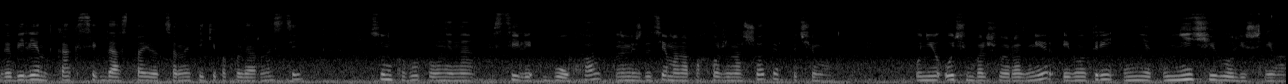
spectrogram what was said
Гобелен, как всегда, остается на пике популярности. Сумка выполнена в стиле боха, но между тем она похожа на шопер. Почему? У нее очень большой размер и внутри нет ничего лишнего,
